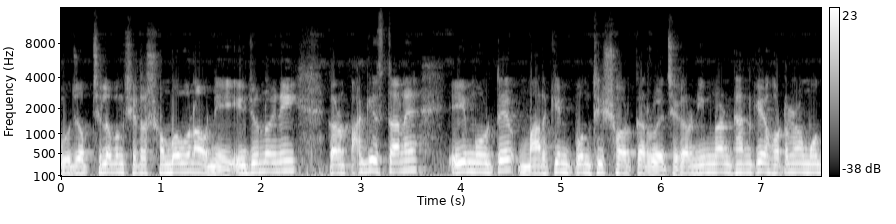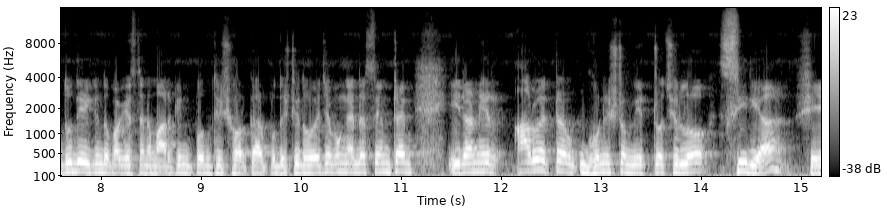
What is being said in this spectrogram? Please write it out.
গুজব ছিল এবং সেটার সম্ভাবনাও নেই। এই জন্যই নেই, কারণ পাকিস্তানে এই মুহূর্তে মার্কিনপন্থী সরকার রয়েছে। কারণ ইমরান খানকে হটানোর মধ্য দিয়েই কিন্তু পাকিস্তানে মার্কিনপন্থী সরকার প্রতিষ্ঠিত হয়েছে এবং অ্যাট দ্য সেম টাইম ইরানের আরও একটা ঘনিষ্ঠ মিত্র ছিল সিরিয়া। সেই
